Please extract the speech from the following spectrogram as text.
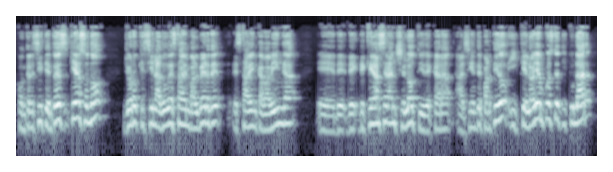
contra el City. Entonces, quieras o no, yo creo que sí la duda estaba en Valverde, estaba en Camavinga, eh, de, qué va a hacer Ancelotti de cara al siguiente partido y que lo hayan puesto de titular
